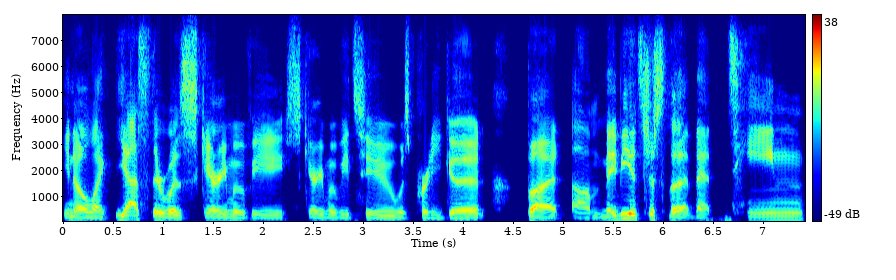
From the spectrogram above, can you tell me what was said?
you know like yes there was scary movie scary movie 2 was pretty good but um, maybe it's just the that teen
